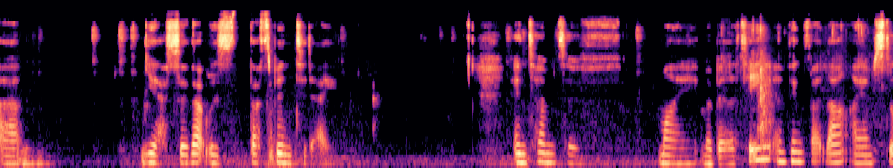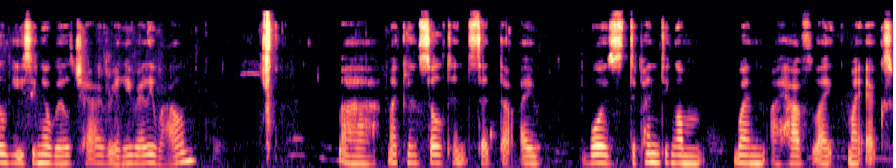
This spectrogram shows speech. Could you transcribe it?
Um, yeah, so that was that's been today. In terms of my mobility and things like that, I am still using a wheelchair really, really well uh, my consultant said that I was, depending on when I have like my x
